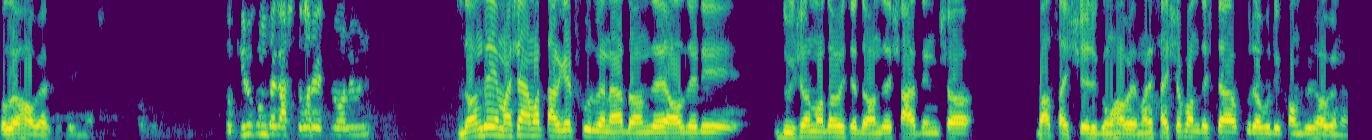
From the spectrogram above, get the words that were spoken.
করলে হবে আর কি ফুল মাস। তো কীরকম টাকা আসতে পারে একটু ধরুন এই মাসে আমার টার্গেট ফুরবে না ধরুন অলরেডি দুইশোর মতো হয়েছে ধরুন সাড়ে তিনশো বা চারশো এরকম হবে মানে চারশো পঞ্চাশটা পুরোপুরি কমপ্লিট হবে না।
